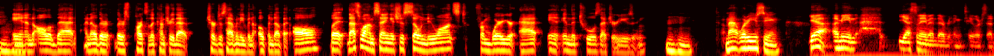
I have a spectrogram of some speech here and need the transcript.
mm-hmm. and all of that. I know there there's parts of the country that churches haven't even opened up at all, but that's why I'm saying it's just so nuanced from where you're at in, in the tools that you're using. Mm-hmm. Matt, what are you seeing? Yeah, I mean, yes and amen to everything Taylor said.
